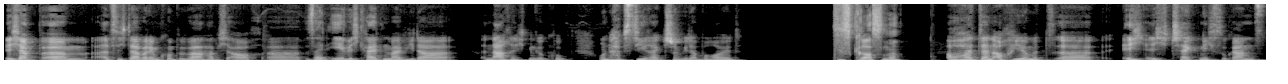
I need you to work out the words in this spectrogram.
Ich habe, ähm, als ich da bei dem Kumpel war, habe ich auch äh, seit Ewigkeiten mal wieder Nachrichten geguckt und habe es direkt schon wieder bereut. Das ist krass, ne? Oh, dann auch hier mit, äh, ich, ich check nicht so ganz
